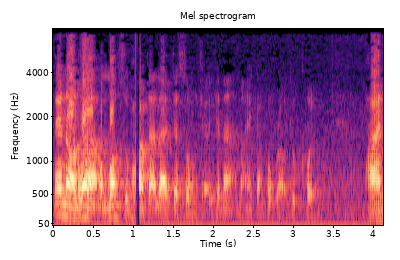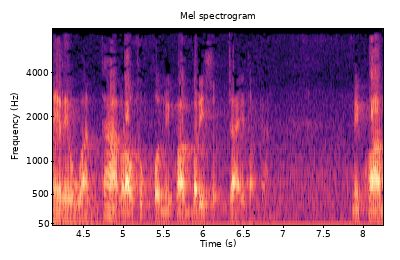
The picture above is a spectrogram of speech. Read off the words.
แน่นอนว่าอัลลอฮฺสุบฮานตะลาจะส่งชัยชนะมาให้กับพวกเราทุกคน ภายในเร็ววัน ถ้าหากเราทุกคนมีความบริสุทธิ์ใจต่อกัน มีความ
